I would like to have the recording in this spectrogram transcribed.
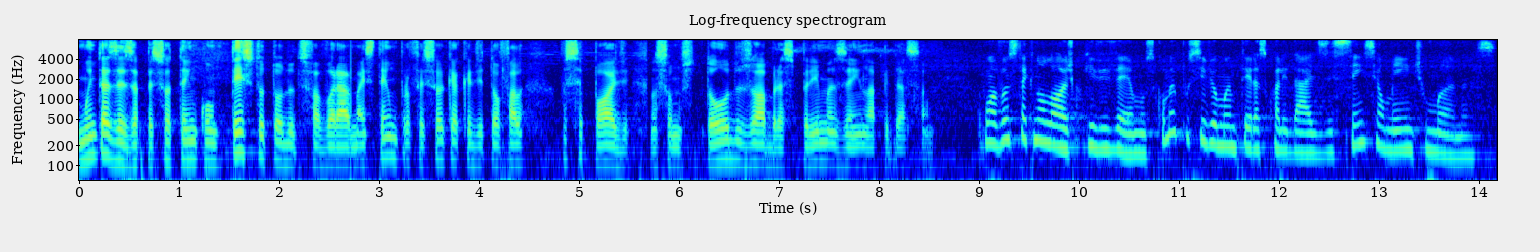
muitas vezes a pessoa tem um contexto todo desfavorável, mas tem um professor que acreditou, fala: você pode, nós somos todos obras-primas em lapidação. Com o avanço tecnológico que vivemos, como é possível manter as qualidades essencialmente humanas?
